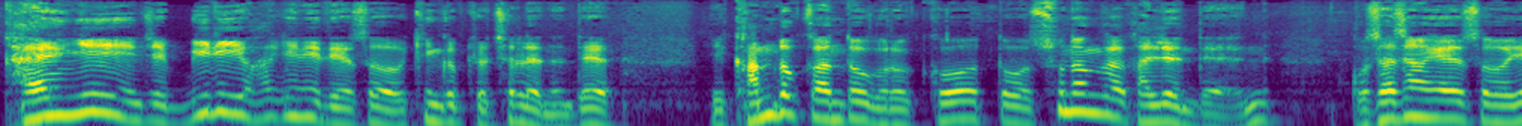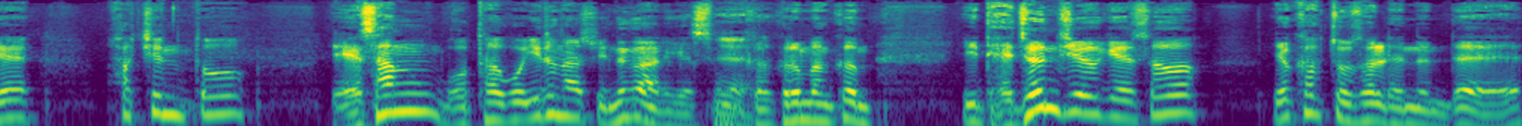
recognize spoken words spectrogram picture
다행히 이제 미리 확인이 돼서 긴급 교체를 했는데 이 감독관도 그렇고 또 수능과 관련된 고사장에서의 확진도 예상 못하고 일어날 수 있는 거 아니겠습니까? 네. 그런 만큼 이 대전 지역에서 역학조사를 했는데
